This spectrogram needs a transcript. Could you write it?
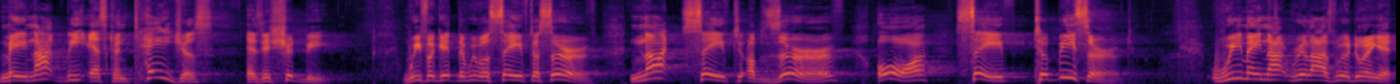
may not be as contagious as it should be. We forget that we were saved to serve, not saved to observe or saved to be served. We may not realize we're doing it,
